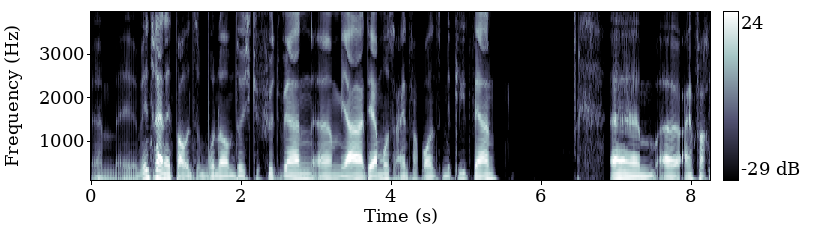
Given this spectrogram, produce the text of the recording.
im, im Intranet bei uns im Grunde genommen durchgeführt werden, ähm, ja, der muss einfach bei uns Mitglied werden. Ähm, äh, einfach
